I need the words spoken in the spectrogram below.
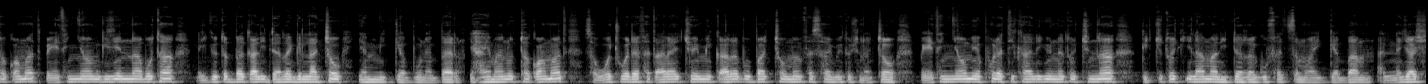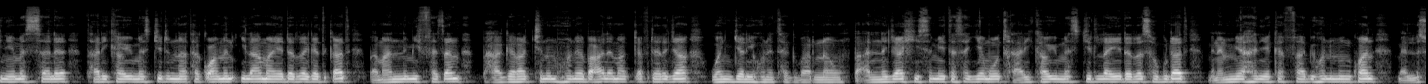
ተቋማት በየትኛውም ጊዜና ቦታ ልዩ ጥበቃ ሊደረግላቸው የሚገቡ ነበር። የሃይማኖት ተቋማት ሰዎች ወደ ፈጣሪያቸው የሚቃረቡባቸው መንፈሳዊ ቤቶች ናቸው። በየትኛውም የፖለቲካ ልዩነቶችና ግጭቶች ኢላማ ሊደረጉ ፈጽሞ አይገባም። አልነጃሺን የመሰለ ታሪካዊ መስጅድና ተቋምን ኢላማ ያደረገ ጥቃት በማንም ይፈጸም በሀገራችንም ሆነ በዓለም አቀፍ ደረጃ ወንጀል የሆነ ተግባር ነው። በአልነጃሺ ስም የተሰየመው ታሪካዊ መስጅድ ላይ የደረሰው ጉዳት ምንም ያህል የከፋ ቢሆንም እንኳን መልሶ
